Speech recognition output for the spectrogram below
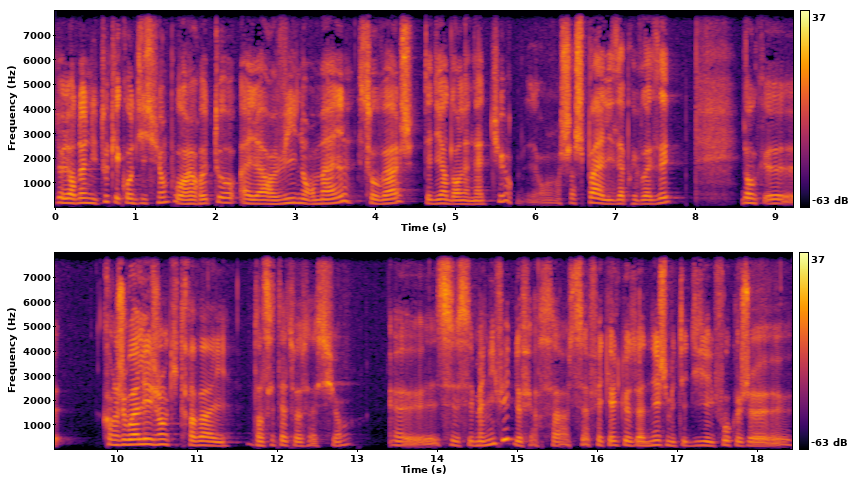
de leur donner toutes les conditions pour un retour à leur vie normale, sauvage, c'est-à-dire dans la nature. On ne cherche pas à les apprivoiser. Donc, euh, quand je vois les gens qui travaillent dans cette association, euh, c'est magnifique de faire ça. Ça fait quelques années, je m'étais dit, il faut que je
